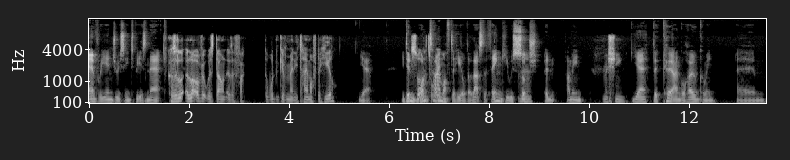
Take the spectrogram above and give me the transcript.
every injury seemed to be his neck. Because a, lot of it was down to the fact they wouldn't give him any time off to heal. Yeah, he didn't So want that's why- time off to heal though. That's the thing. He was such an. I mean, Machine. yeah, the Kurt Angle Homecoming um,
